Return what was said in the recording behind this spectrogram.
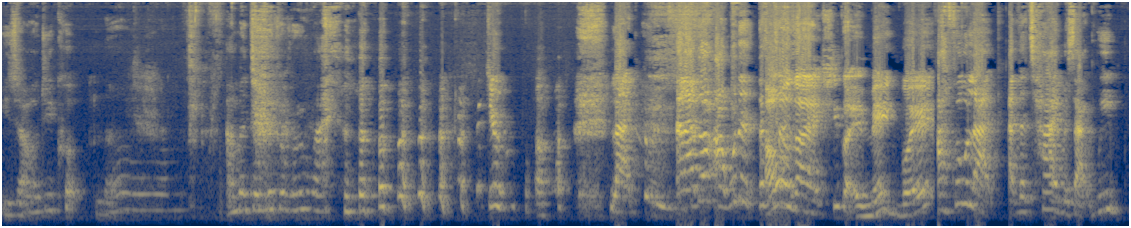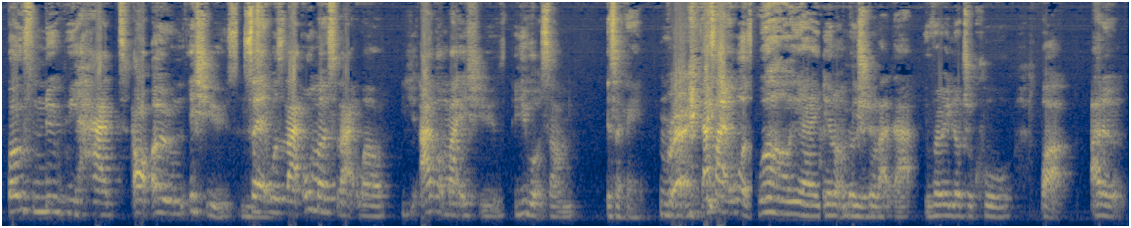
"You like, oh, do you cook? No, I'm a Deliveroo wife." You like, and I don't. I wouldn't. I was like, she got it made, boy. I feel like at the time it's like we both knew we had our own issues. So mm. it was like almost like, well, I got my issues, you got some. It's okay. Right. That's how it was. Well, yeah, you're not emotional like that. You're very logical, but I don't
